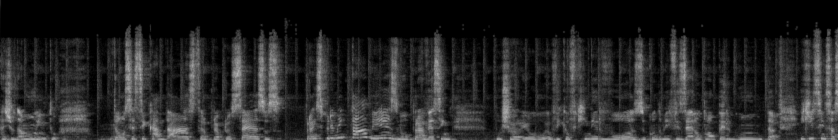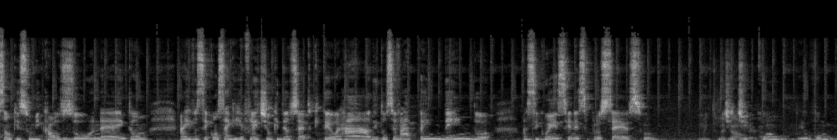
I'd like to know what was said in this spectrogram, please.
ajuda muito. Então você se cadastra para processos para experimentar mesmo, para ver assim, puxa, eu, eu vi que eu fiquei nervoso quando me fizeram tal pergunta. E que sensação que isso me causou, né? Então, aí você consegue refletir o que deu certo, o que deu errado. Então, você vai aprendendo a se conhecer nesse processo. Muito legal. De, de como eu vou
